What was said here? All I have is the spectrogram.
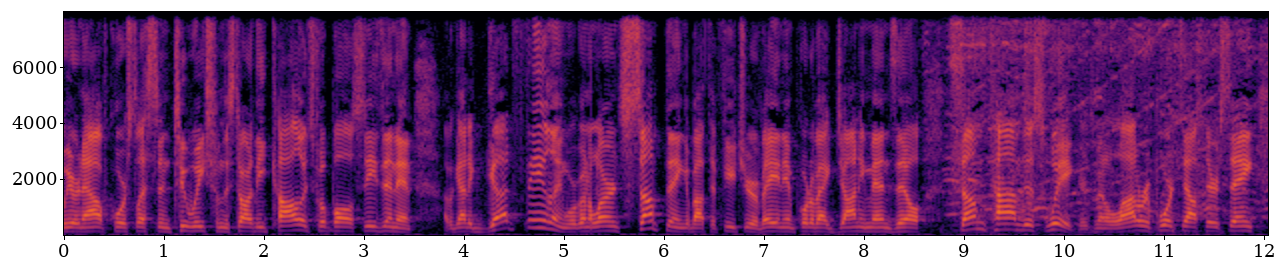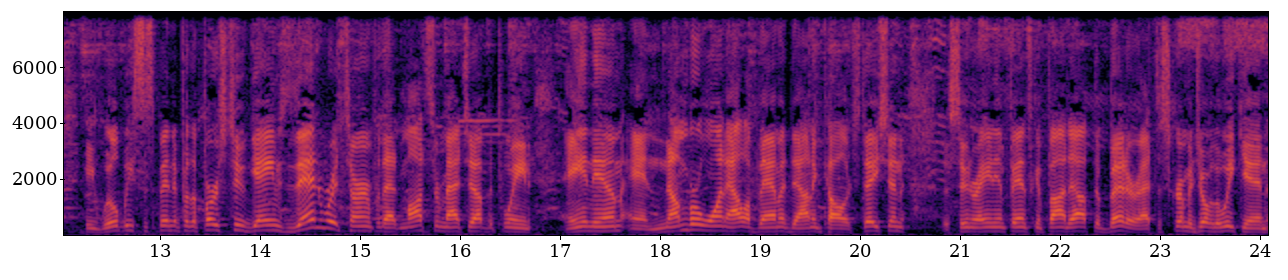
We are now, of course, less than two weeks from the start of the college football season, and I've got a gut feeling we're going to learn something about the future of A&M quarterback Johnny Manziel sometime this week. There's been a lot of reports out there saying he will be suspended for the first two games, then return for that monster matchup between A&M and number one Alabama down in College Station. The sooner A&M fans can find out, the better. At the scrimmage over the weekend,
